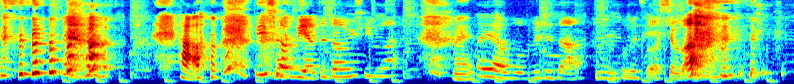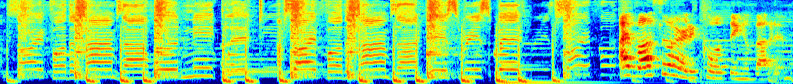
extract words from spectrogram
好，你说别的东西吗？没，哎呀，我不知道，嗯我们做什么？ I'm sorry for the times I would neglect. I'm sorry for the times I disrespect. I'm sorry for I've also heard a cool thing about him.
